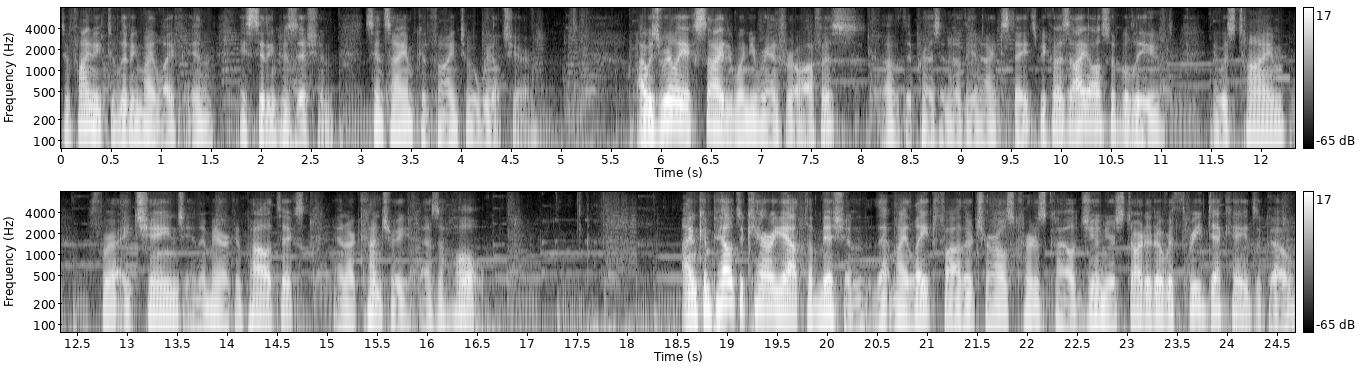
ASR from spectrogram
to find me to living my life in a sitting position since I am confined to a wheelchair. I was really excited when you ran for office of the President of the United States because I also believed it was time for a change in American politics and our country as a whole. I am compelled to carry out the mission that my late father, Charles Curtis Kyle Jr., started over three decades ago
